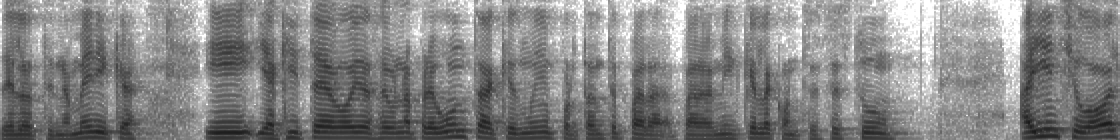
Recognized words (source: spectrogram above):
de, Latinoamérica. Y, y, aquí te voy a hacer una pregunta que es muy importante para, para mí que la contestes tú. ¿Hay en Chihuahua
